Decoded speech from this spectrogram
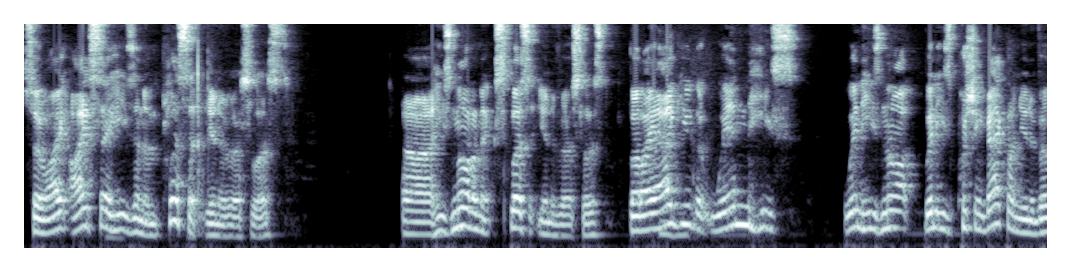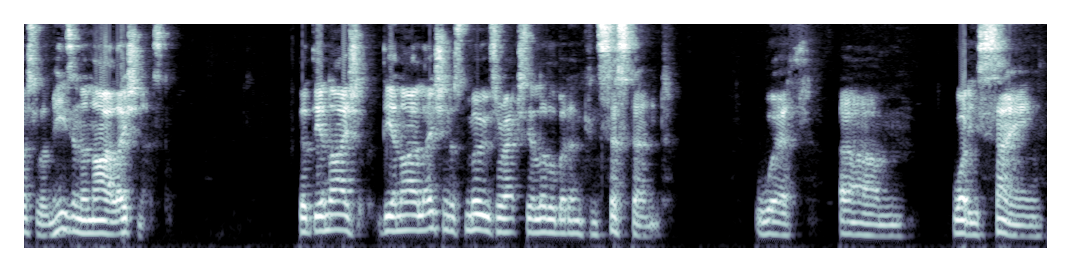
so I, I, say he's an implicit universalist. Uh, he's not an explicit universalist, but I argue that when he's when he's not when he's pushing back on universalism, he's an annihilationist. That the, the annihilationist moves are actually a little bit inconsistent with um, what he's saying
